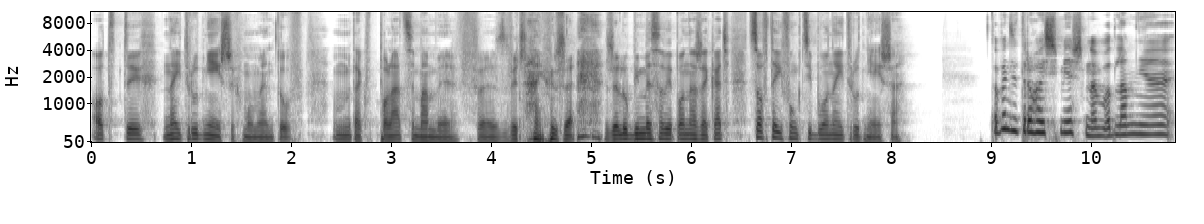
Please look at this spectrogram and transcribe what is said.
od tych najtrudniejszych momentów. My tak Polacy mamy w zwyczaju, że, że lubimy sobie ponarzekać. Co w tej funkcji było najtrudniejsze? To będzie trochę śmieszne, bo dla mnie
